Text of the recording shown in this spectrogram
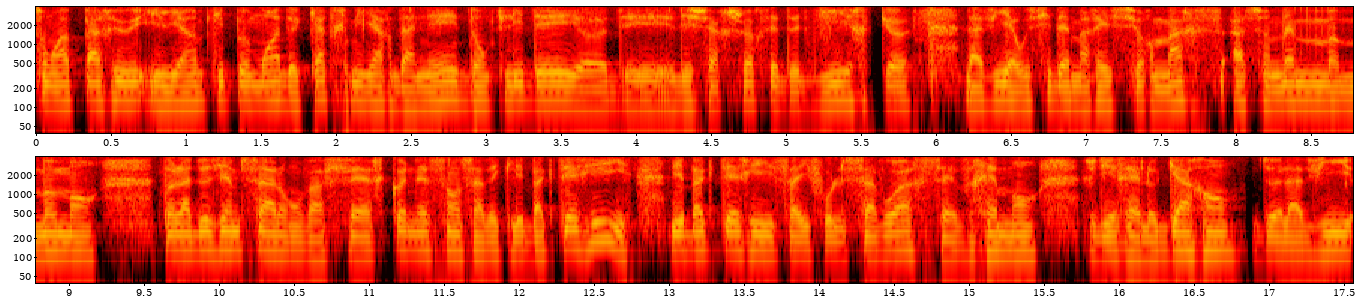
sont apparues il y a un petit peu moins de 4 milliards d'années. Donc l'idée euh, des, des chercheurs, c'est de dire que la vie a aussi démarré sur Mars à ce même moment. Dans la deuxième salle, on va faire connaissance avec les bactéries. Les bactéries, ça il faut le savoir, c'est vraiment, je dirais, le garant de la vie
